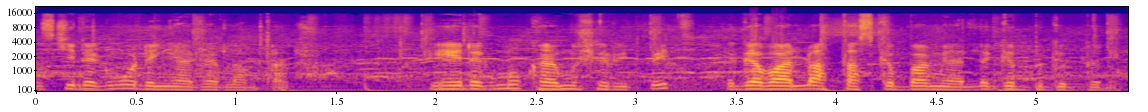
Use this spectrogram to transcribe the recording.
እስኪ ደግሞ ወደ እኛ ሀገር ላምጣችሁ። ይሄ ደግሞ ከሙሽሪት ቤት እገባለሁ አታስገባም ያለ ግብ ግብ ነው።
